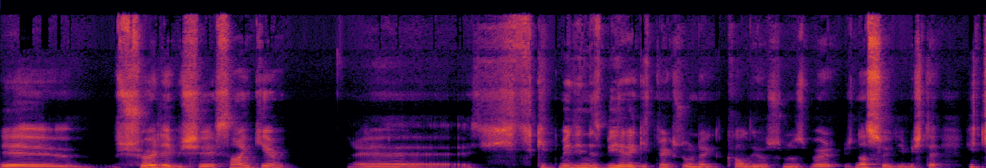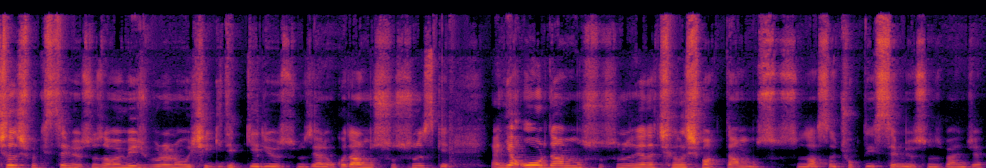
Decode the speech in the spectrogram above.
Ee, şöyle bir şey sanki e, gitmediğiniz bir yere gitmek zorunda kalıyorsunuz. Böyle nasıl söyleyeyim işte hiç çalışmak istemiyorsunuz ama mecburen o işe gidip geliyorsunuz. Yani o kadar mutsuzsunuz ki yani ya oradan mutsuzsunuz ya da çalışmaktan mutsuzsunuz. Aslında çok da istemiyorsunuz bence.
